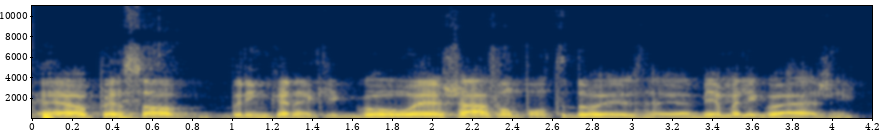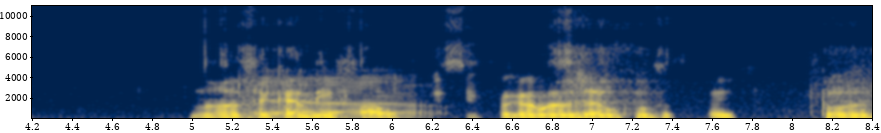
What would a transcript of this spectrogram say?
É, o pessoal brinca, né? Que Go é Java 1.2, é a mesma linguagem. Nossa, cara, nem fala É, que programado já é um ponto dois. Pô.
